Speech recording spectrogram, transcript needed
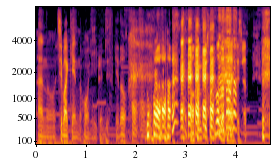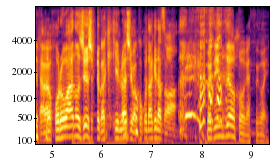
あの、千葉県の方にいるんですけど、はいはい フォロワーの住所が聞けるラジオはここだけだぞた。個人情報がすごい。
